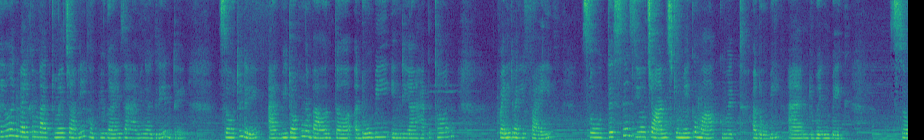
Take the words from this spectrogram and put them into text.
Hello and welcome back to my channel. Hope you guys are having a great day. So today I'll be talking about the Adobe India Hackathon 2025. So this is your chance to make a mark with Adobe and win big. So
